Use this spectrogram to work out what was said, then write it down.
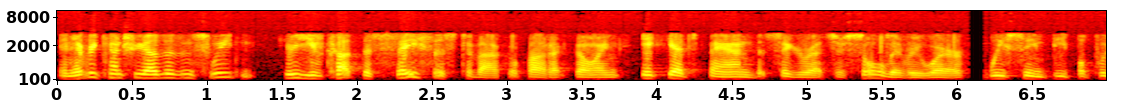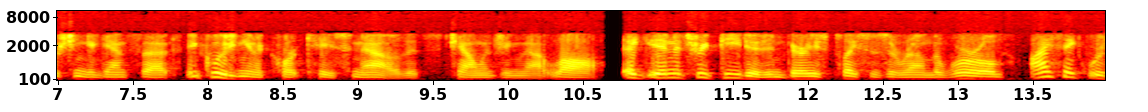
in every country other than Sweden. Here you've got the safest tobacco product going. It gets banned, but cigarettes are sold everywhere. We've seen people pushing against that, including in a court case now that's challenging that law. Again, it's repeated in various places around the world. I think we're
